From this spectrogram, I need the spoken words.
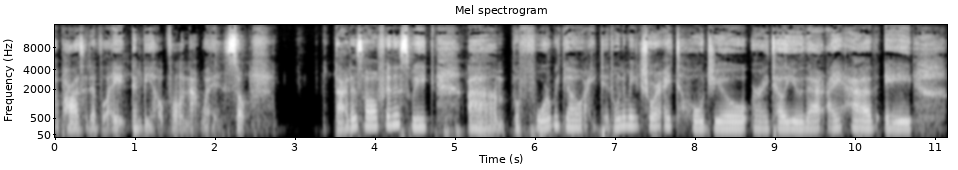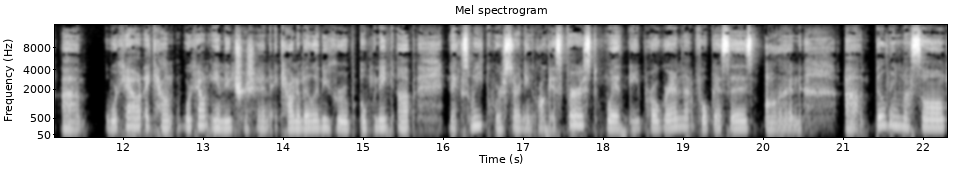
a positive light and be helpful in that way. So, that is all for this week. Um, before we go, I did want to make sure I told you or I tell you that I have a um, workout account workout and nutrition accountability group opening up next week we're starting august 1st with a program that focuses on uh, building muscle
